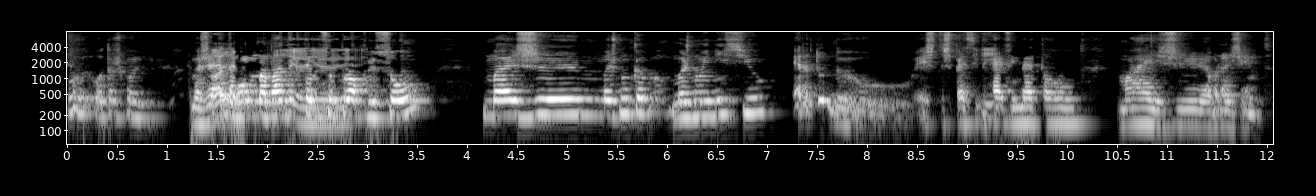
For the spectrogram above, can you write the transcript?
ou, outras coisas. Mas é também uma banda que tem o seu próprio som, mas, eh, mas, nunca, mas no início era tudo esta espécie de heavy metal mais eh, abrangente.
